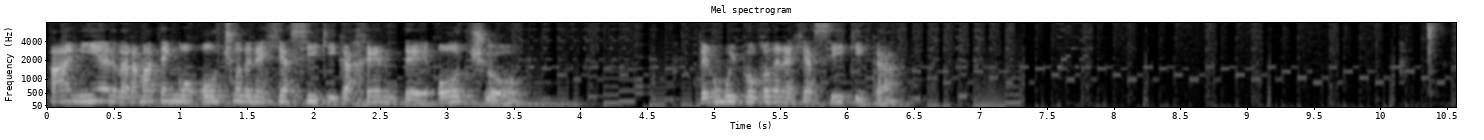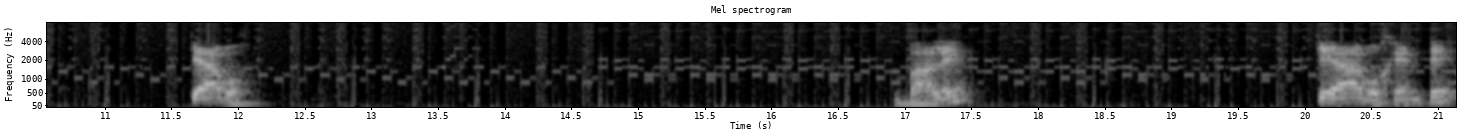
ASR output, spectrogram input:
Ay, mierda, nada más tengo 8 de energía psíquica, gente. 8. Tengo muy poco de energía psíquica. ¿Qué hago? Vale. ¿Qué hago, gente?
